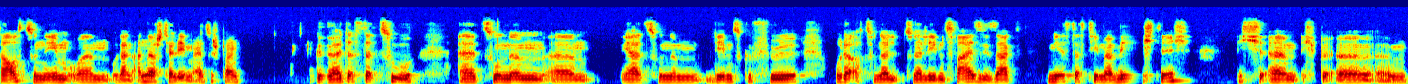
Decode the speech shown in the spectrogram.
rauszunehmen um, oder an anderer Stelle eben einzusparen, gehört das dazu, äh, zu einem ähm, ja zu einem Lebensgefühl oder auch zu einer, zu einer Lebensweise, die sagt, mir ist das Thema wichtig, ich, ähm, ich äh, äh,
